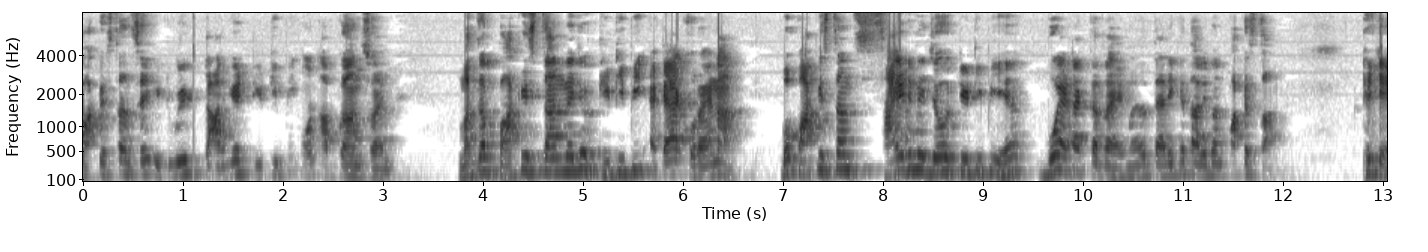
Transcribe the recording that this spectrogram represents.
पाकिस्तान से it will target TTP on Afghan soil मतलब पाकिस्तान में जो टीटीपी अटैक हो रहा है ना वो पाकिस्तान साइड में जो टीटीपी है, वो अटैक कर रहा है मतलब तहरीक तालिबान पाकिस्तान। ठीक है?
